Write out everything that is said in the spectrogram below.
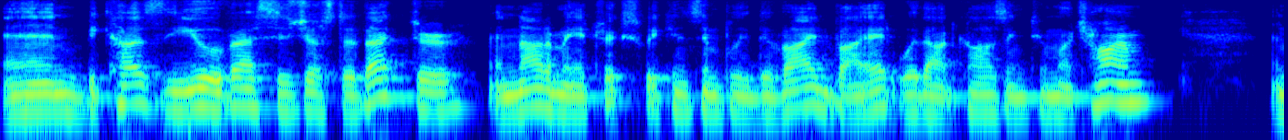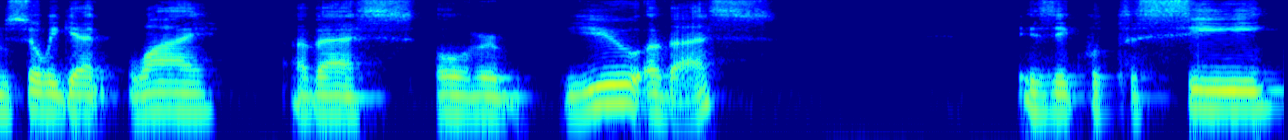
And because the U of S is just a vector and not a matrix, we can simply divide by it without causing too much harm. And so we get Y of S over U of S is equal to C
